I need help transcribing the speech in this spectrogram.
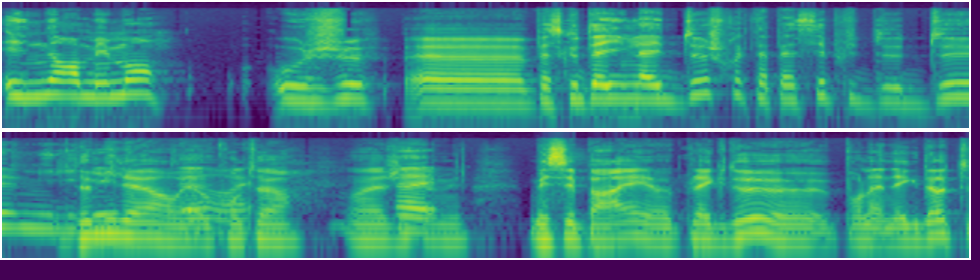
énormément au jeu. Euh, parce que Dying Light 2, je crois que tu as passé plus de 2 milliers 2000 heures, ouais, au compteur. Ouais, Ouais. Mais c'est pareil, euh, Plague 2, euh, pour l'anecdote,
